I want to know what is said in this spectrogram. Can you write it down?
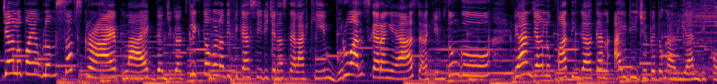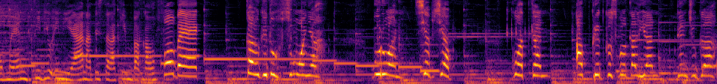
Jangan lupa yang belum subscribe, like, dan juga klik tombol notifikasi di channel Stella Kim. Buruan sekarang ya, Stella Kim tunggu. Dan jangan lupa tinggalkan ID JPTO kalian di komen di video ini ya. Nanti Stella Kim bakal fallback. Kalau gitu semuanya, buruan, siap-siap. Kuatkan upgrade cosplay kalian dan juga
